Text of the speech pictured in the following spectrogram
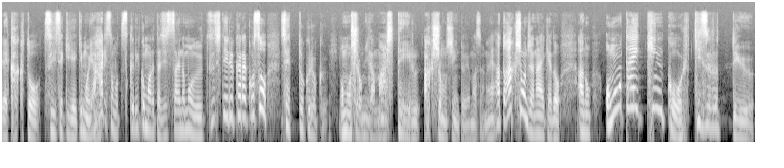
え格闘追跡劇もやはりその作り込まれた実際のものを映しているからこそ説得力面白みが増しているアクションシーンと言えますよね。あとアクションじゃないけどあの重たい金庫を引きずるっていう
